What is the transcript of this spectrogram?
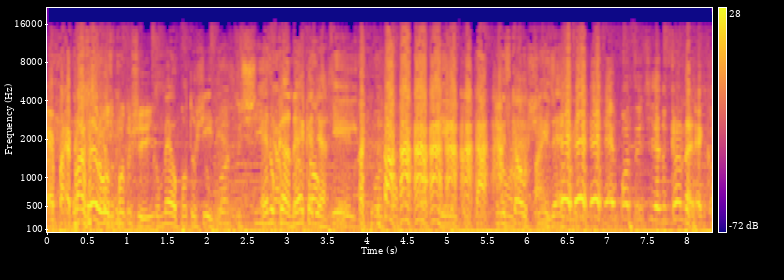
É, é prazeroso o ponto X. Como é o ponto X? Ponto X é no caneca de assim. Esse que é o X, é? ponto X é no caneco.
